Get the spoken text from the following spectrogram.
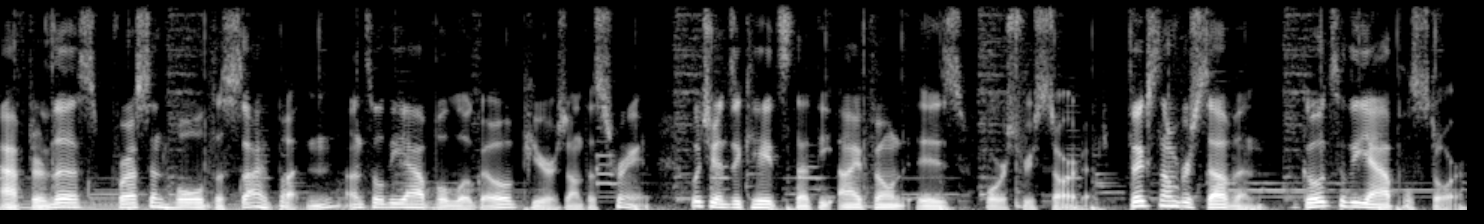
After this, press and hold the side button until the Apple logo appears on the screen, which indicates that the iPhone is force restarted. Fix number 7. Go to the Apple Store.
